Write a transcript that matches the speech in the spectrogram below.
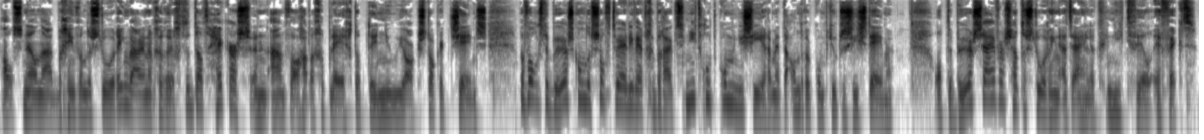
Al snel na het begin van de storing waren er geruchten dat hackers een aanval hadden gepleegd op de New York Stock Exchange. Maar volgens de beurs kon de software die werd gebruikt niet goed communiceren met de andere computersystemen. Op de beurscijfers had de storing uiteindelijk niet veel effect.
